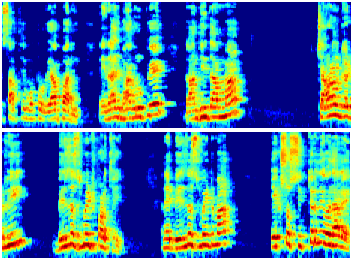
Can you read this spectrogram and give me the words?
સાથે મોટો વ્યાપારી. એના જ ભાગરૂપે ગાંધીધામમાં ચારણ ગઢવી બિઝનેસ મીટ પર થઈ. અને બિઝનેસ મીટમાં એકસો સિત્તેરથી વધારે,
